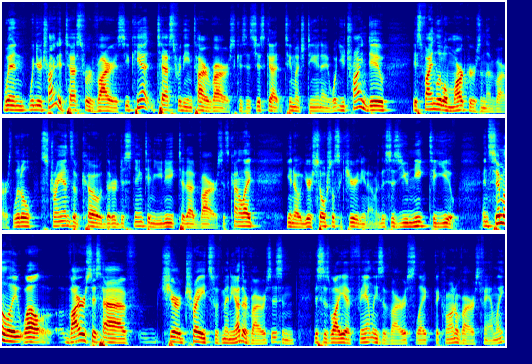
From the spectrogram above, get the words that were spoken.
when, when you're trying to test for a virus, you can't test for the entire virus because it's just got too much DNA. What you try and do is find little markers in that virus, little strands of code that are distinct and unique to that virus. It's kind of like, you know, your social security number. This is unique to you. And similarly, while viruses have shared traits with many other viruses, and this is why you have families of virus like the coronavirus family,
